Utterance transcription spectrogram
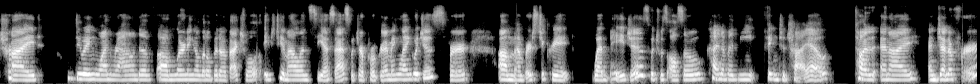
tried doing one round of um, learning a little bit of actual HTML and CSS, which are programming languages for um, members to create web pages, which was also kind of a neat thing to try out. Todd and I and Jennifer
